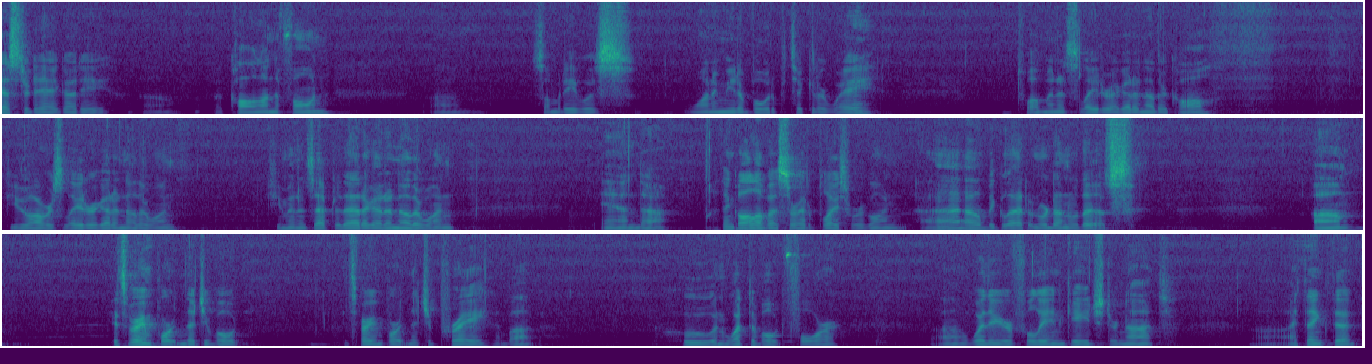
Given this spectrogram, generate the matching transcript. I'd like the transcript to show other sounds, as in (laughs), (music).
Yesterday, I got a, uh, a call on the phone. Um, somebody was wanting me to vote a particular way. 12 minutes later, I got another call. A few hours later, I got another one. A few minutes after that, I got another one. And uh, I think all of us are at a place where we're going, I'll be glad when we're done with this. Um, it's very important that you vote. It's very important that you pray about who and what to vote for, uh, whether you're fully engaged or not. Uh, I think that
